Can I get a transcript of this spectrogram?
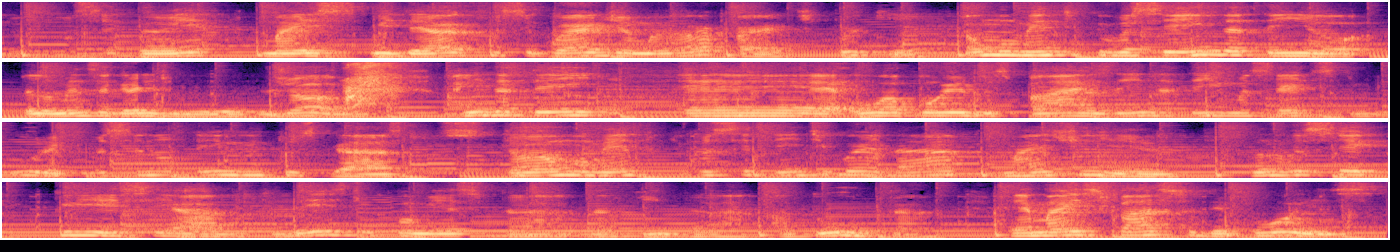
do que você ganha, mas o ideal é que você guarde a maior parte. Por quê? É um momento que você ainda tem, pelo menos a grande maioria dos jovens, ainda tem é, o apoio dos pais, ainda tem uma certa estrutura que você não tem muitos gastos. Então é um momento que você tem de guardar mais dinheiro. Quando você cria esse hábito desde o começo da, da vida adulta, é mais fácil depois,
